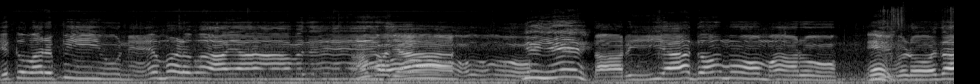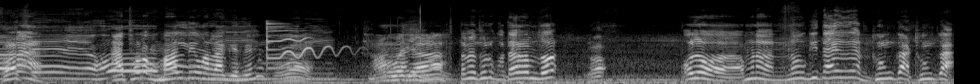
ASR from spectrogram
એક વાર પીયું ને મળવા આવજે તારી યાદો મો મારો જીવડો. આ થોડોક માલ દેવા લાગે છે તમે થોડુંક વધારે રમજો ઓલો હમણાં નવું ગીત આવ્યું છે ઠુમકા ઠુમકા.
